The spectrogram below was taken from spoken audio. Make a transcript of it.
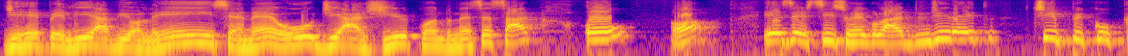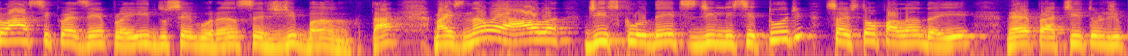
de repelir a violência, né? Ou de agir quando necessário, ou, ó, exercício regular de um direito Típico, clássico exemplo aí dos seguranças de banco, tá? Mas não é aula de excludentes de licitude, só estou falando aí, né, para título de,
